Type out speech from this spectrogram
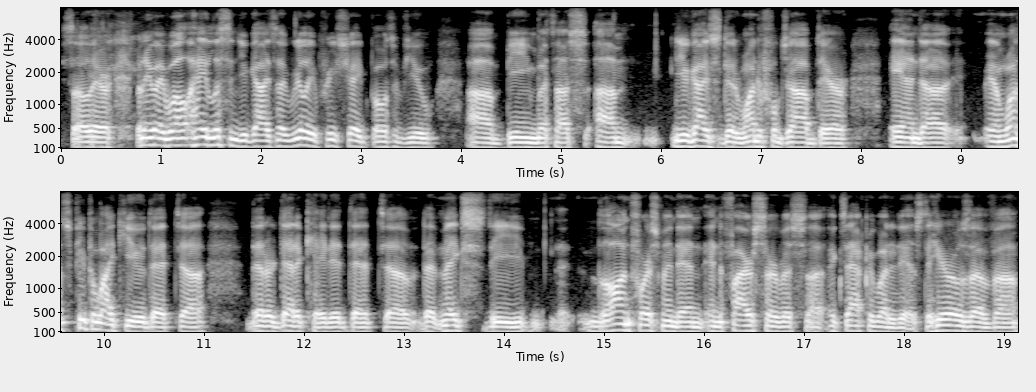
So there. But anyway, well, hey, listen, you guys, I really appreciate both of you uh, being with us. Um, you guys did a wonderful job there, and uh, and once people like you that. That are dedicated, that uh, that makes the law enforcement and, and the fire service uh, exactly what it is, the heroes of uh,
